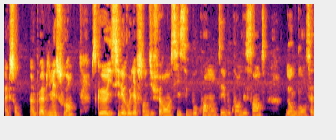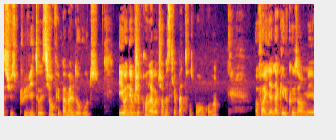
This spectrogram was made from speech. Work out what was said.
elles sont un peu abîmées souvent parce que ici les reliefs sont différents aussi. C'est beaucoup en montée, beaucoup en descente. Donc bon, ça s'use plus vite aussi. On fait pas mal de routes et on est obligé de prendre la voiture parce qu'il n'y a pas de transport en commun. Enfin, il y en a quelques-uns, mais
